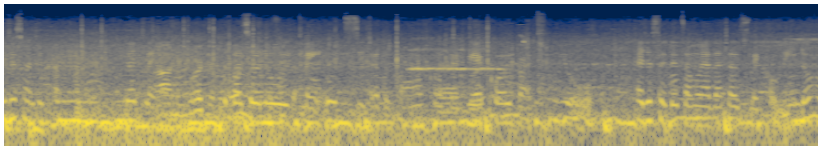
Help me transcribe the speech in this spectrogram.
I just wanted. I'm not like. Ah, the person who would, like, would sit at the back or a vehicle, but you, I just needed somewhere that has like a window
